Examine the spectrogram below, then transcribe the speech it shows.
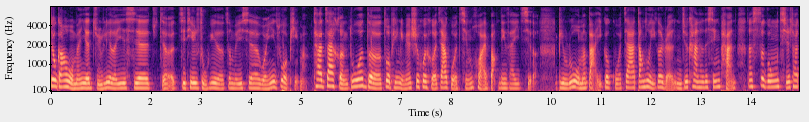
就刚刚我们也举例了一些呃集体主义的这么一些文艺作品嘛，它在很多的作品里面是会和家国情怀绑定在一起的。比如我们把一个国家当做一个人，你去看他的星盘，那四宫其实它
